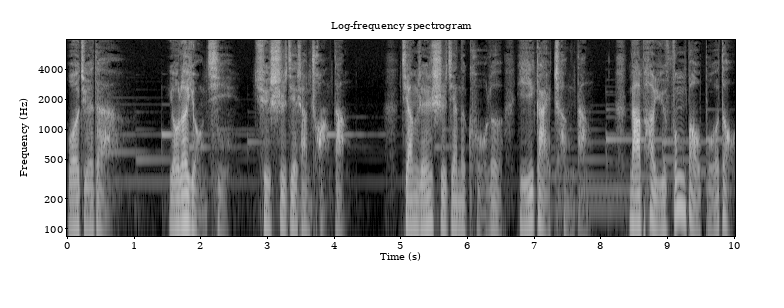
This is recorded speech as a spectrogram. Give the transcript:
我觉得，有了勇气去世界上闯荡，将人世间的苦乐一概承担，哪怕与风暴搏斗，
